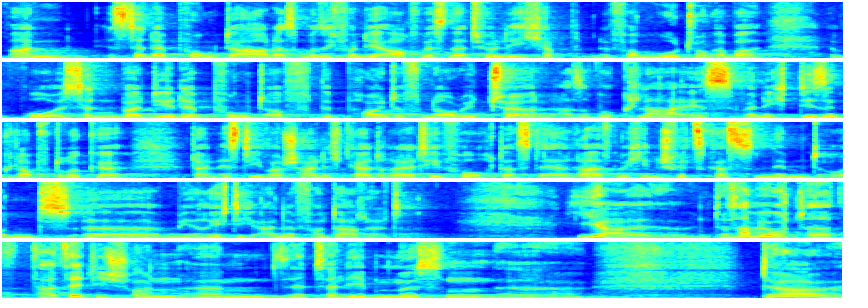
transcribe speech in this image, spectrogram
Wann ist denn der Punkt da, und das muss ich von dir auch wissen natürlich, ich habe eine Vermutung, aber wo ist denn bei dir der Punkt of the point of no return? Also wo klar ist, wenn ich diesen Knopf drücke, dann ist die Wahrscheinlichkeit relativ hoch, dass der Ralf mich in den Schwitzkasten nimmt und äh, mir richtig eine verdattelt. Ja, das habe ich auch tatsächlich schon ähm, selbst erleben müssen. Äh, da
